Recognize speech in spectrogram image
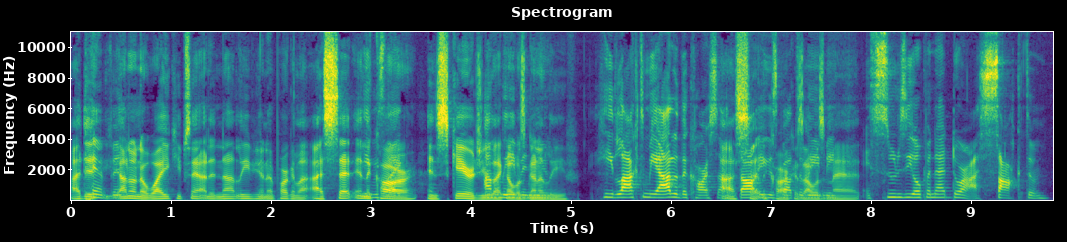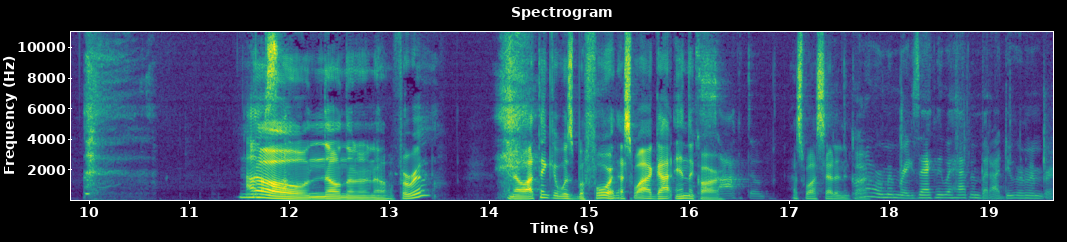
I did. Pimping. I don't know why you keep saying I did not leave you in the parking lot. I sat in he the car like, and scared you I'm like I was gonna leave. He locked me out of the car, so I, I thought he was about to leave I was me. Mad. As soon as he opened that door, I socked him. no, no, no, no, no. For real? No, I think it was before. That's why I got in the car. That's why I sat in the car. I don't remember exactly what happened, but I do remember.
